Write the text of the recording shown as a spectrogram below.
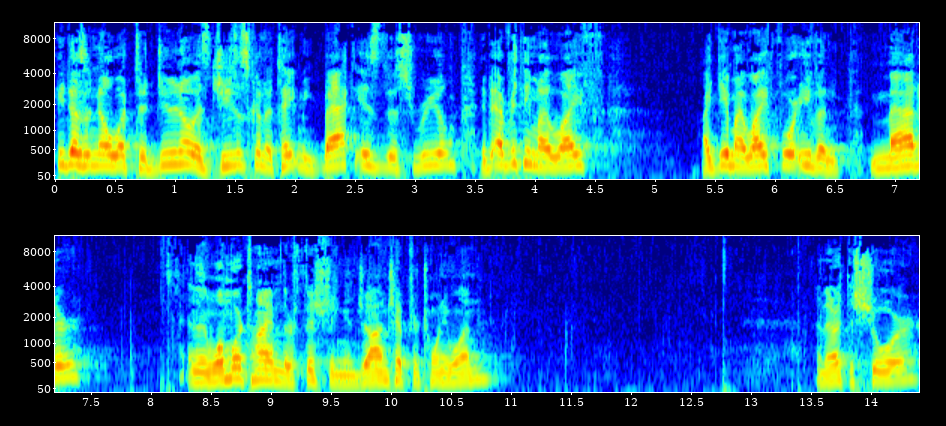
He doesn't know what to do now. Is Jesus going to take me back? Is this real? Did everything my life I gave my life for even matter? And then one more time they're fishing in John chapter 21. And they're at the shore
